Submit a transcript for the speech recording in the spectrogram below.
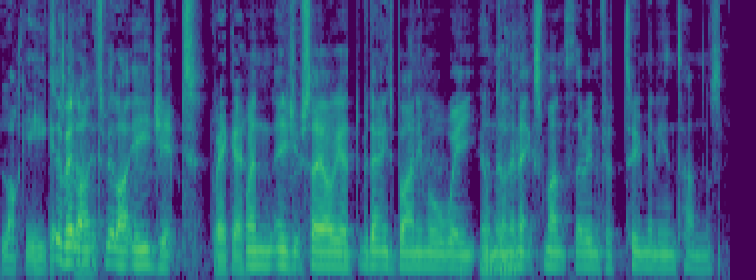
Lockie, he gets It's a bit done. like it's a bit like Egypt Gregor. when Egypt say, "Oh yeah, we don't need to buy any more wheat," and then done. the next month they're in for two million tons.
